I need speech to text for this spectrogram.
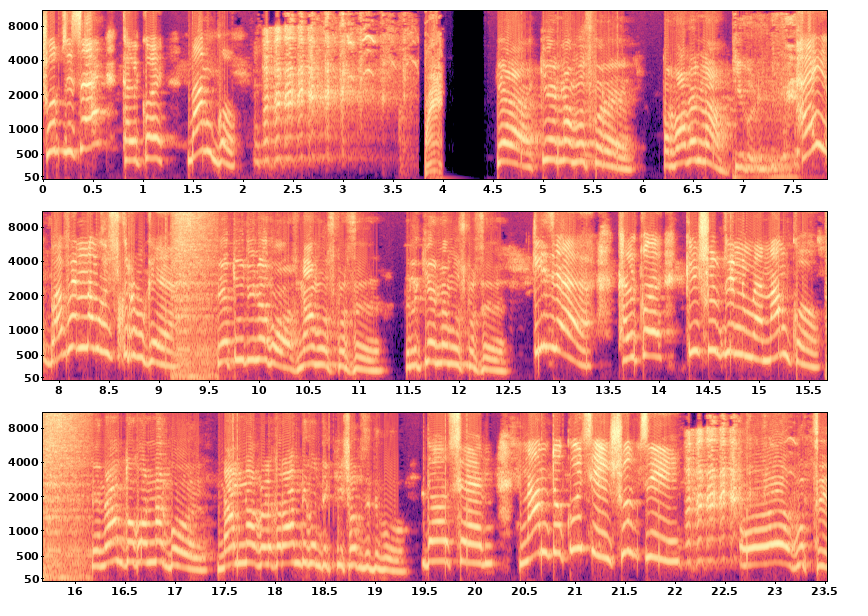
সবজি চাই তাহলে কয় নাম গো। কে? কে নাম হুস করে? তোর বাবার নাম? হ্যাঁ বাপের নাম হুস করব কে? এ তুই দিনা কস নাম হুস করছে। তাহলে কে নাম হুস করছে? কি যে? তাহলে কয় কি সবজি নিবা নাম কো এ নাম তো কর না বই। নাম না করে তোর আন্টি কোনটি কি সবজি দিব? দশেন নাম তো কইছি সবজি। ও বুঝছি।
